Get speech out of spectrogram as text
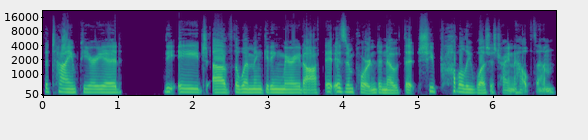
the time period, the age of the women getting married off, it is important to note that she probably was just trying to help them.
